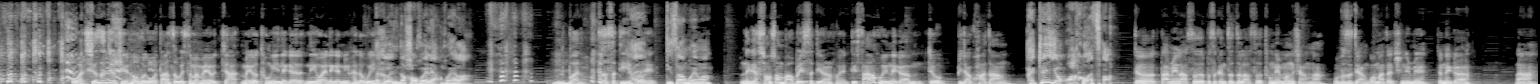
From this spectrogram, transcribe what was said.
我其实就挺后悔，我当时为什么没有加，没有同意那个另外那个女孩的微信大哥，你都后悔两回了，嗯 不，这是第一回。第三回吗？那个爽爽宝贝是第二回，第三回那个就比较夸张。还真有啊！我操！就大明老师不是跟芝芝老师童年梦想吗？我不是讲过吗？在群里面，就那个啊，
